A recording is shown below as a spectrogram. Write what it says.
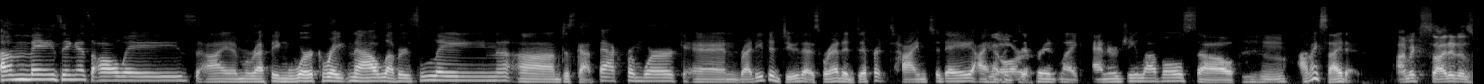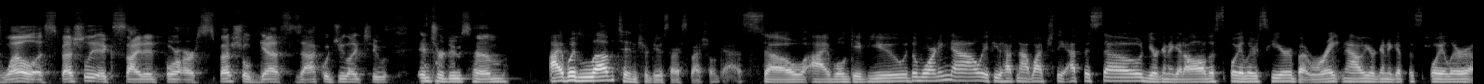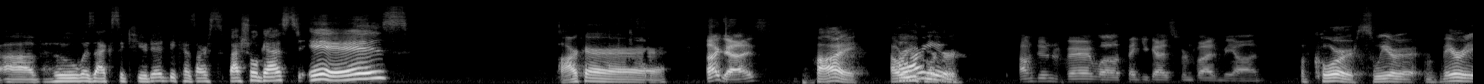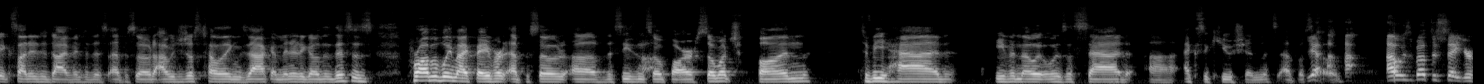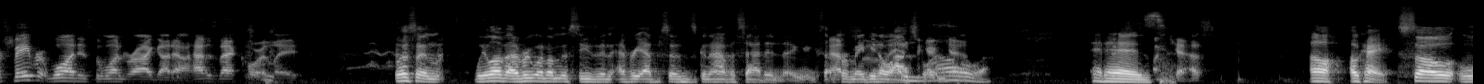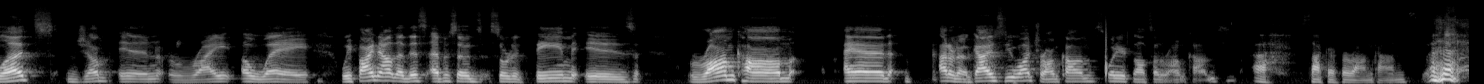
Amazing as always. I am repping work right now, Lover's Lane. Um, just got back from work and ready to do this. We're at a different time today. I We have are. a different like energy level, so Mm-hmm. I'm excited. I'm excited as well, especially excited for our special guest. Zach, would you like to introduce him? I would love to introduce our special guest. So I will give you the warning now. If you have not watched the episode, you're going to get all the spoilers here. But right now, you're going to get the spoiler of who was executed because our special guest is Parker. Hi guys, Hi, how How are, are you? you? I'm doing very well. Thank you guys for inviting me on. Of course, we are very excited to dive into this episode. I was just telling Zach a minute ago that this is probably my favorite episode of the season so far. So much fun to be had, even though it was a sad uh, execution this episode. Yeah, I, I was about to say your favorite one is the one where I got out. How does that correlate? Listen, we love everyone on the season. Every episode's gonna have a sad ending, except for maybe the last one. good. It is. Fun cast. Oh, okay. So let's jump in right away. We find out that this episode's sort of theme is rom com. And I don't know, guys, do you watch rom coms? What are your thoughts on rom coms? Ugh, sucker for rom coms.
